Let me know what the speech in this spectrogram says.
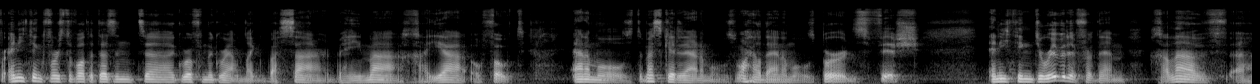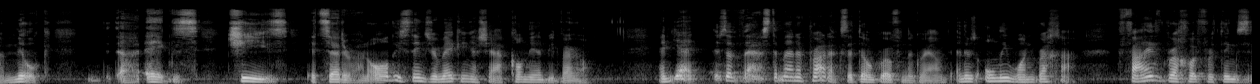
for anything, first of all, that doesn't uh, grow from the ground, like basar, behema, chaya, ofot, animals, domesticated animals, wild animals, birds, fish, anything derivative from them, chalav, uh, milk, uh, eggs, cheese, etc. And all these things you're making a shakol bidvaro. And yet, there's a vast amount of products that don't grow from the ground, and there's only one bracha. Five brachot for things,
